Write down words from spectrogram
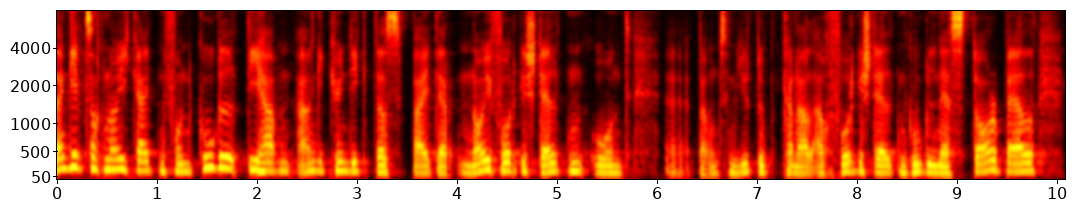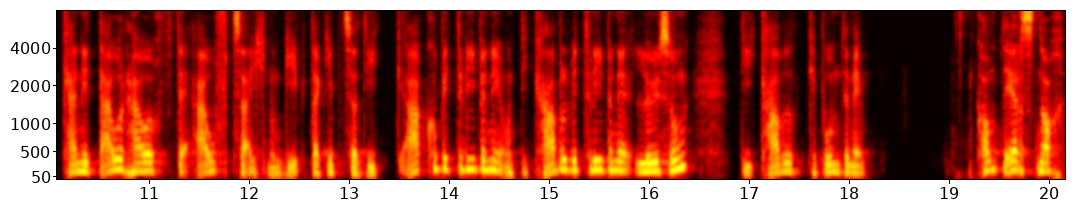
Dann gibt es noch Neuigkeiten von Google. Die haben angekündigt, dass bei der neu vorgestellten und äh, bei unserem YouTube-Kanal auch vorgestellten Google Nest Doorbell keine dauerhafte Aufzeichnung gibt. Da gibt es ja die akkubetriebene und die kabelbetriebene Lösung. Die kabelgebundene kommt erst noch,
